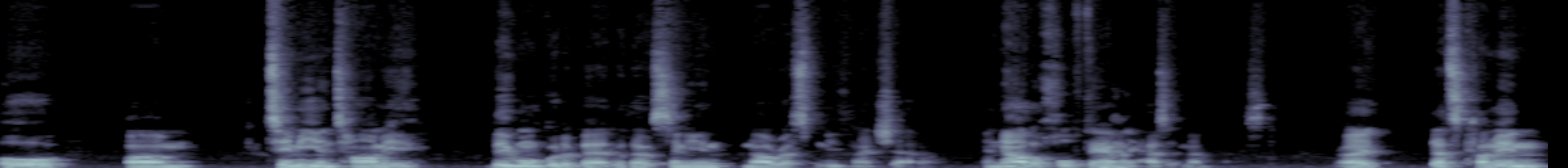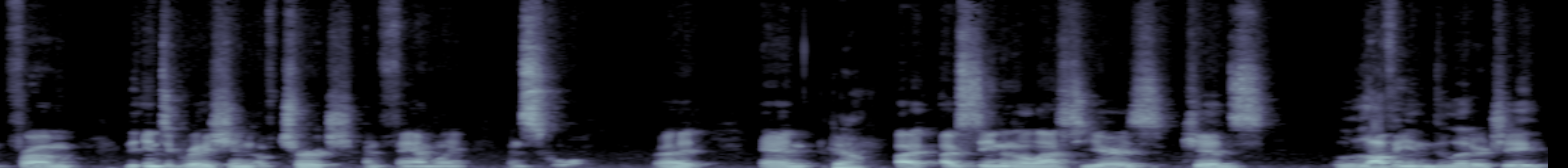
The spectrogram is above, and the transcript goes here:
"Oh, um, Timmy and Tommy, they won't go to bed without singing Now Rest Beneath Night Shadow," and now the whole family yeah. has it memorized. Right? That's coming from the integration of church and family and school. Right? And yeah. I, I've seen in the last years kids loving the liturgy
